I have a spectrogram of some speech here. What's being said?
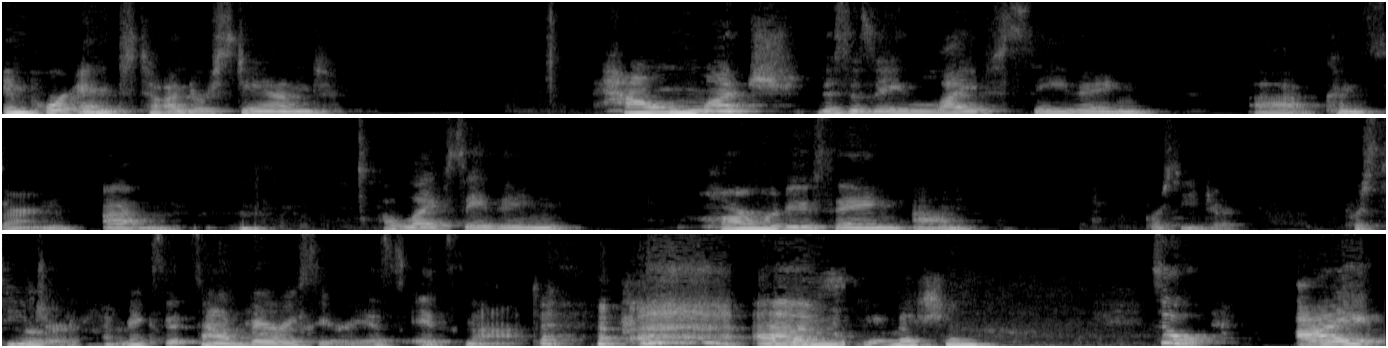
important to understand how much this is a life-saving uh, concern, um, a life-saving, harm-reducing um, procedure procedure. That makes it sound very serious. It's not. um, mission. So I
